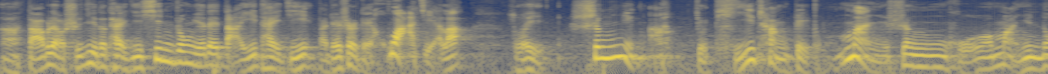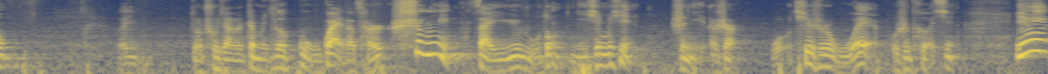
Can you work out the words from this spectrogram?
啊，打不了实际的太极，心中也得打一太极，把这事儿给化解了。所以生命啊，就提倡这种慢生活、慢运动。所以就出现了这么一个古怪的词儿：生命在于蠕动。你信不信是你的事儿。我其实我也不是特信，因为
